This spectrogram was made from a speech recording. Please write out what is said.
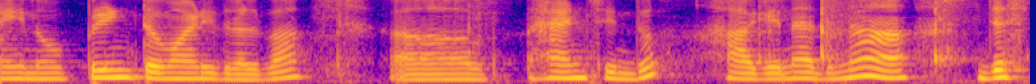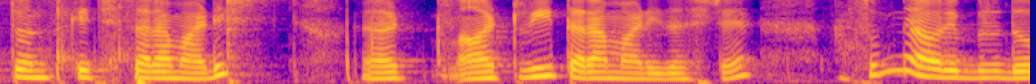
ಏನು ಪ್ರಿಂಟ್ ಮಾಡಿದ್ರಲ್ವ ಹ್ಯಾಂಡ್ಸಿಂದು. ಹಾಗೆಯೇ ಅದನ್ನು ಜಸ್ಟ್ ಒಂದು ಸ್ಕೆಚ್ ಥರ ಮಾಡಿ ಟ್ರೀ ಥರ ಮಾಡಿದಷ್ಟೇ. ಸುಮ್ಮನೆ ಅವರಿಬ್ಬರದ್ದು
